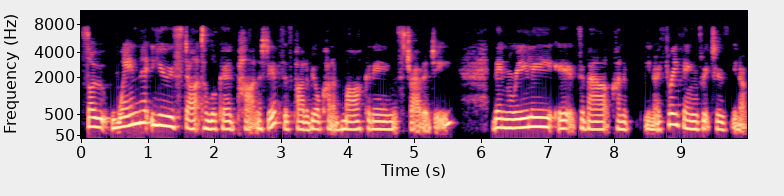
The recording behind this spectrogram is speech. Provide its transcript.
So when you start to look at partnerships as part of your kind of marketing strategy, then really it's about kind of, you know, three things, which is, you know,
